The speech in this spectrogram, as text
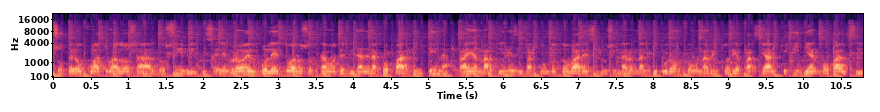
superó 4 a 2 a Aldo Civi y celebró el boleto a los octavos de final de la Copa Argentina. Brian Martínez y Facundo Tovares ilusionaron al tiburón con una victoria parcial y Guillermo Balsi,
